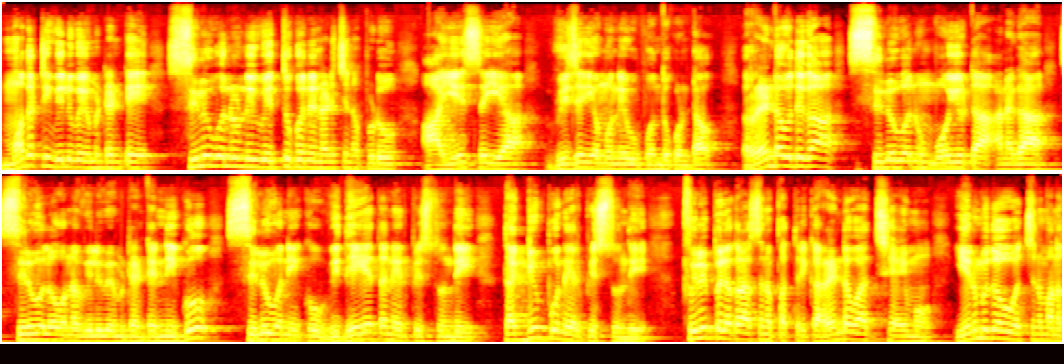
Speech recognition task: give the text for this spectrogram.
మొదటి విలువ ఏమిటంటే సిలువను నువ్వు ఎత్తుకొని నడిచినప్పుడు ఆ ఏసయ్య విజయము నీవు పొందుకుంటావు. రెండవదిగా సిలువను మోయుట అనగా సిలువలో ఉన్న విలువ ఏమిటంటే నీకు సిలువ నీకు విధేయత నేర్పిస్తుంది తగ్గింపు నేర్పిస్తుంది. ఫిలిపిలకు రాసిన పత్రిక రెండవ అధ్యాయము ఎనిమిదవ వచ్చిన మనం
